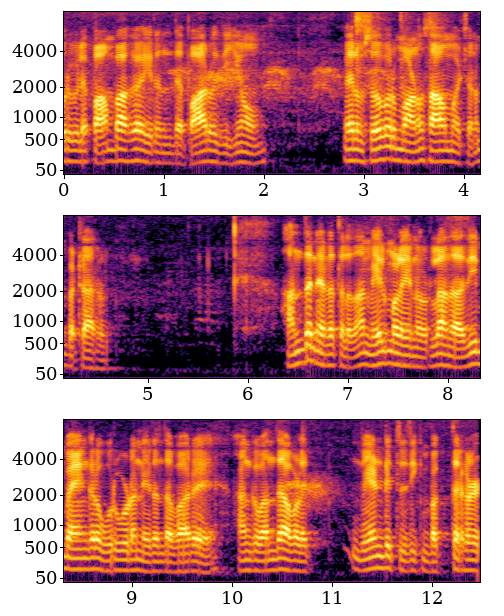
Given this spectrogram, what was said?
உருவில் பாம்பாக இருந்த பார்வதியும் மேலும் சிவபெருமானும் சாமமோச்சனம் பெற்றார்கள். அந்த நேரத்தில் தான் மேல்மலையனூரில் அந்த அதிபயங்கர உருவுடன் இருந்தவாறு அங்கு வந்து அவளை வேண்டி துதிக்கும் பக்தர்கள்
